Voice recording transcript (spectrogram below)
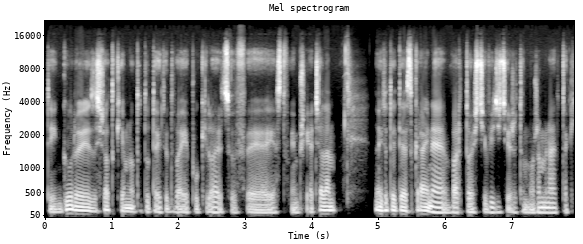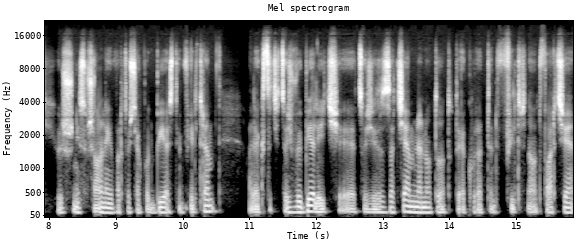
tej góry ze środkiem, no to tutaj te 2,5 kHz y, jest Twoim przyjacielem. No i tutaj te skrajne wartości, widzicie, że to możemy nawet w takich już niesłyszalnych wartościach podbijać tym filtrem, ale jak chcecie coś wybielić, y, coś jest za ciemne, no to tutaj akurat ten filtr na otwarcie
